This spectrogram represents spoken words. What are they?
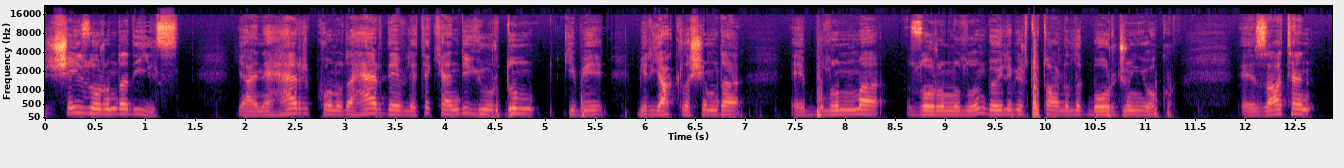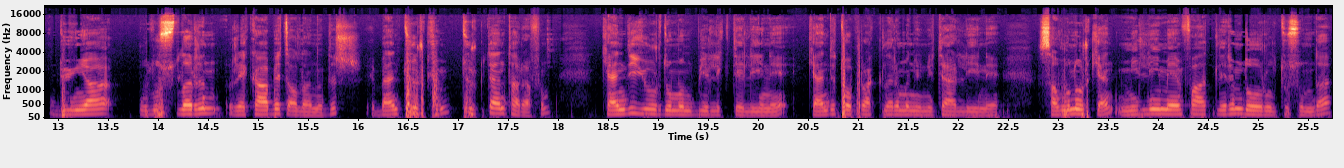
şey zorunda değilsin. Yani her konuda her devlete kendi yurdun gibi bir yaklaşımda e, bulunma zorunluluğun böyle bir tutarlılık borcun yok. E, zaten dünya ulusların rekabet alanıdır. E, ben Türk'üm, Türk'ten tarafım. Kendi yurdumun birlikteliğini, kendi topraklarımın üniterliğini savunurken milli menfaatlerim doğrultusunda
